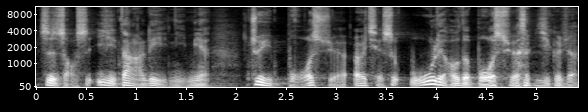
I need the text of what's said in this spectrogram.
至少是意大利里面最博学而且是无聊的博学的一个人。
